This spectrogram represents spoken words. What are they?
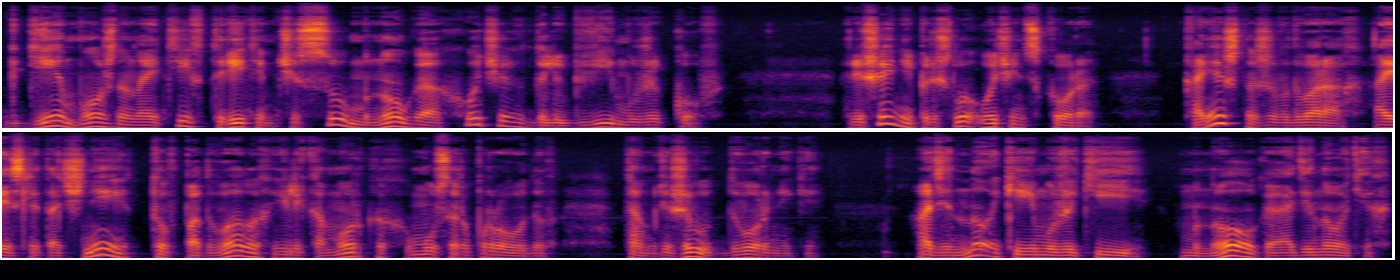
Где можно найти в третьем часу много охочих до любви мужиков? Решение пришло очень скоро. Конечно же, в дворах, а если точнее, то в подвалах или коморках мусоропроводов, там, где живут дворники. Одинокие мужики, много одиноких,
